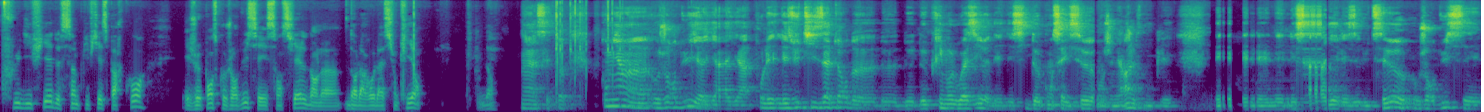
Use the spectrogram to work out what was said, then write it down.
fluidifier, de simplifier ce parcours et je pense qu'aujourd'hui, c'est essentiel dans la, dans la relation client. Ouais, c'est top. Combien euh, aujourd'hui, il y, a, y a, pour les, les utilisateurs de, de, de, de, Primo Loisirs et des, des, sites de conseil CE en général, donc les, les, les, les salariés et les élus de CE, aujourd'hui, c'est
